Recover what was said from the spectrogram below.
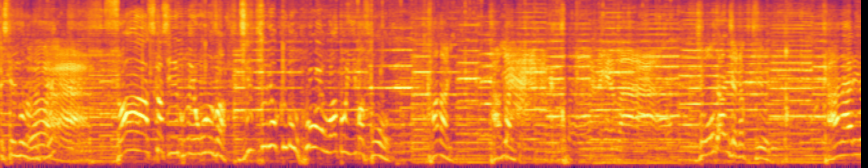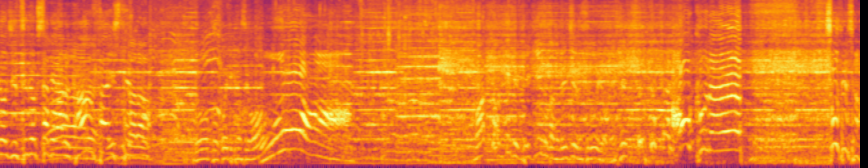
西四天王なんですね。さあしかしこのヨゴロザ実力の方はと言いますとかなり高い冗談じゃなく強いかなりの実力者である関西四天王から。ロープを越えてきますよ。おおマック開けてできるのかのレチュールすごいよ。ね青コーナー挑戦者。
